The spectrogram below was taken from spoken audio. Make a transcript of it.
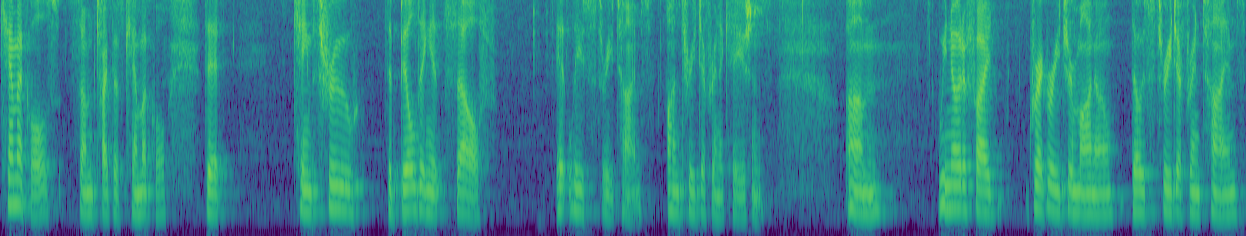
chemicals, some type of chemical, that came through the building itself at least three times on three different occasions. Um, we notified Gregory Germano those three different times,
